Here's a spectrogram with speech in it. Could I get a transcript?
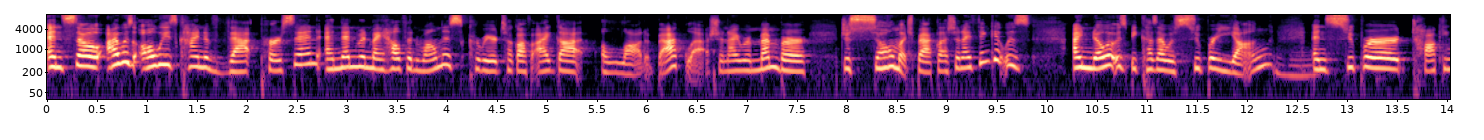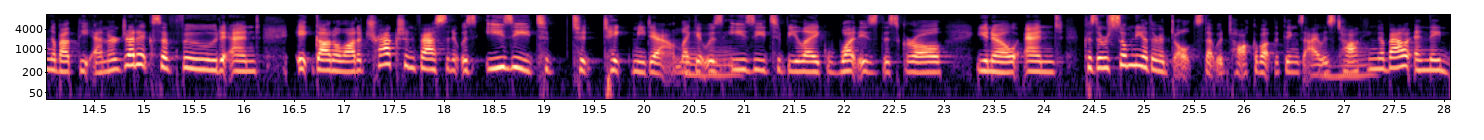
And so I was always kind of that person. And then when my health and wellness career took off, I got a lot of backlash. And I remember just so much backlash. And I think it was, I know it was because I was super young mm-hmm. and super talking about the energetics of food. And it got a lot of traction fast. And it was easy to, to take me down. Like mm-hmm. it was mm-hmm. easy to be like, what is this girl? You know, and because there were so many other adults that would talk about the things I was mm-hmm. talking about and they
